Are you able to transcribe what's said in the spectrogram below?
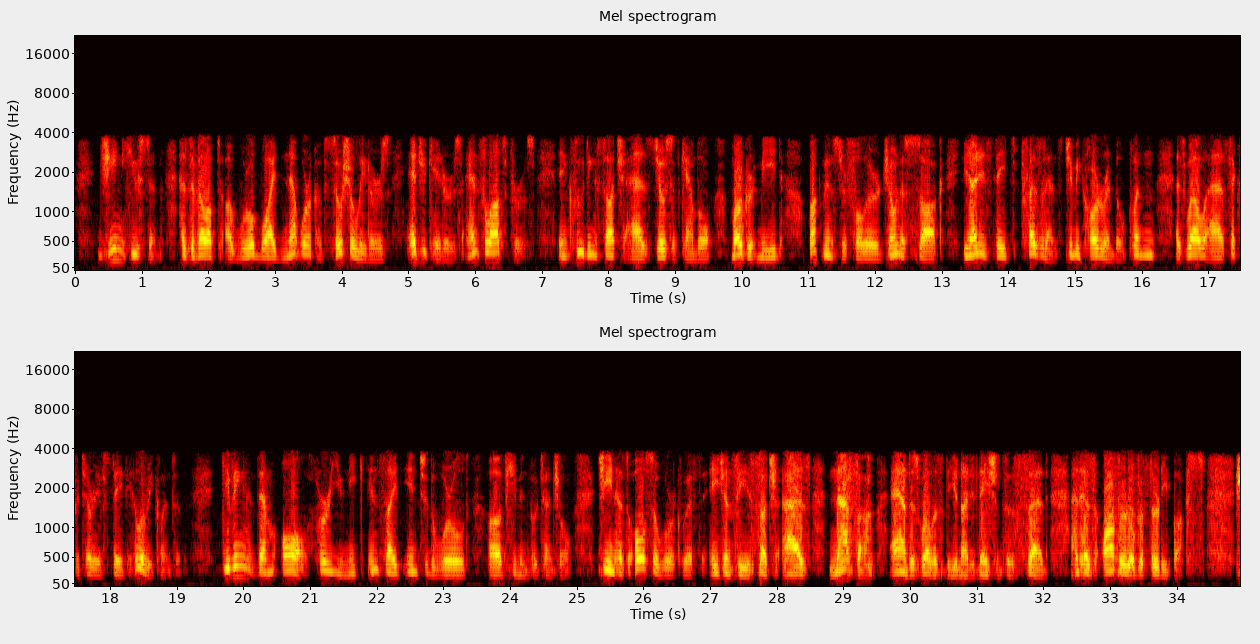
Jean Houston has developed a worldwide network of social leaders, educators, and philosophers, including such as Joseph Campbell, Margaret Mead, Buckminster Fuller, Jonas Salk, United States Presidents Jimmy Carter and Bill Clinton, as well as Secretary of State Hillary Clinton, giving them all her unique insight into the world of human potential. Jean has also worked with agencies such as NASA and as well as the United Nations, as said, and has authored over 30 books.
